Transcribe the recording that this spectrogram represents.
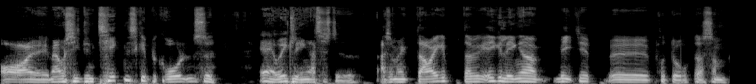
Og øh, man må sige, den tekniske begrundelse, er jo ikke længere til stede. Altså man, der er jo ikke, der er ikke længere medieprodukter, som,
